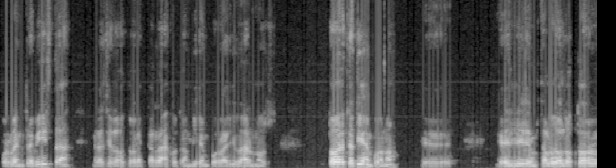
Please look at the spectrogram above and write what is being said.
por la entrevista. Gracias a la doctora Carrasco también por ayudarnos todo este tiempo, ¿no? Eh, un saludo al doctor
